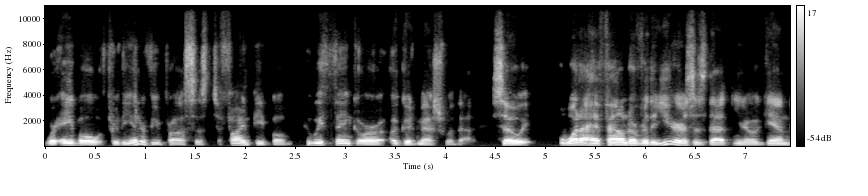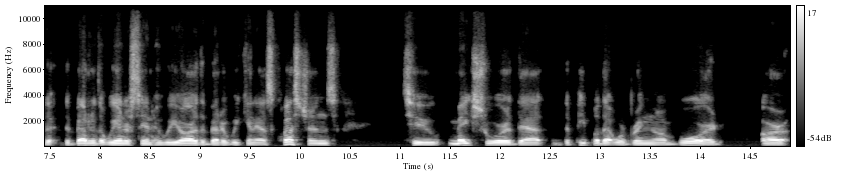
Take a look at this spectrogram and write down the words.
we're able through the interview process to find people who we think are a good mesh with that. So what I have found over the years is that, you know, again, the, the better that we understand who we are, the better we can ask questions to make sure that the people that we're bringing on board are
